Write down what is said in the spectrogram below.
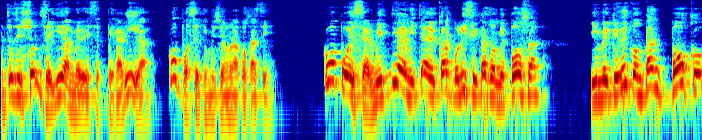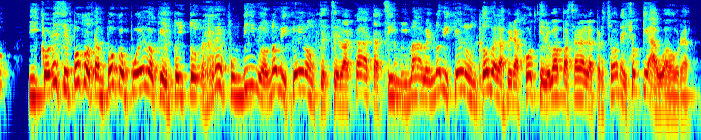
Entonces yo enseguida me desesperaría. ¿Cómo puede ser que me hicieran una cosa así? ¿Cómo puede ser? Me di a la mitad del campo, le hice caso a mi esposa y me quedé con tan poco y con ese poco tampoco puedo que estoy refundido. No dijeron que se la cata, mi mave, no dijeron todas las verajot que le va a pasar a la persona. ¿Y yo qué hago ahora?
